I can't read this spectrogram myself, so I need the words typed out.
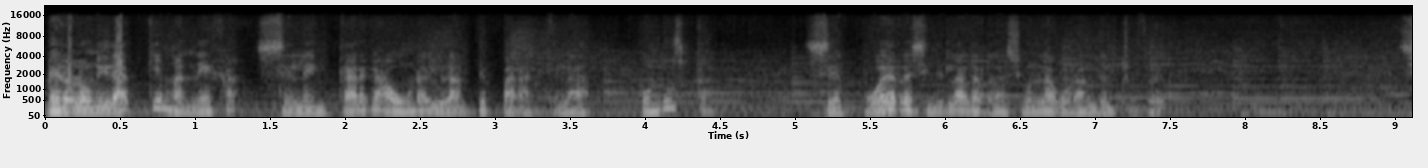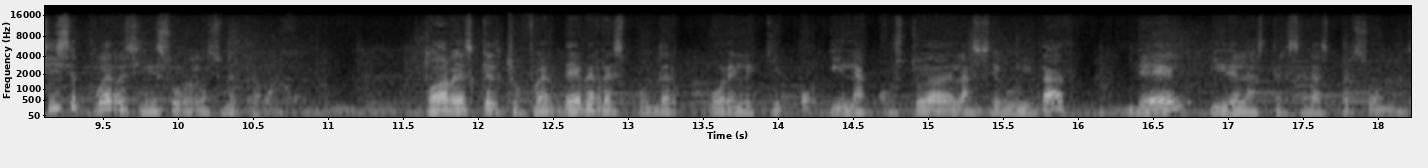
Pero la unidad que maneja se le encarga a un ayudante para que la conduzca. ¿Se puede rescindir la relación laboral del chofer? Sí se puede rescindir su relación de trabajo toda vez que el chofer debe responder por el equipo y la custodia de la seguridad de él y de las terceras personas.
